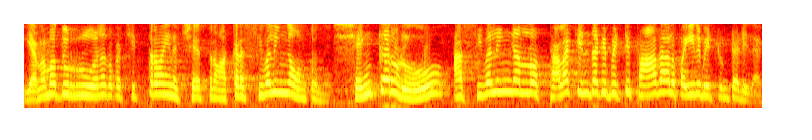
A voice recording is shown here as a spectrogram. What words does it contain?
యనమదుర్రు అనేది ఒక చిత్రమైన క్షేత్రం. అక్కడ శివలింగం ఉంటుంది. శంకరుడు ఆ శివలింగంలో తల కిందకి పెట్టి పాదాలు పైన పెట్టుంటాడు ఇలాగా.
